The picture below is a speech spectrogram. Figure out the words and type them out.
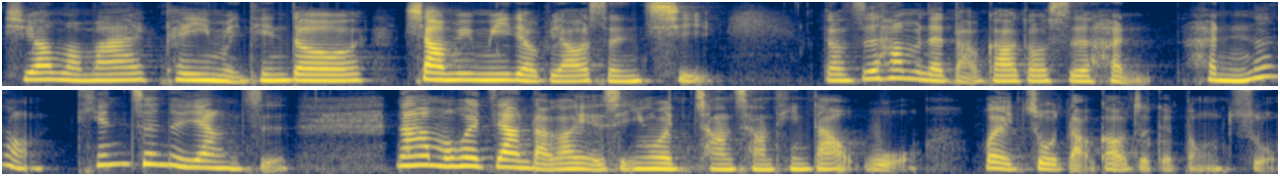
希望妈妈可以每天都笑眯眯的，不要生气。总之，他们的祷告都是很。很那种天真的样子，那他们会这样祷告，也是因为常常听到我会做祷告这个动作。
